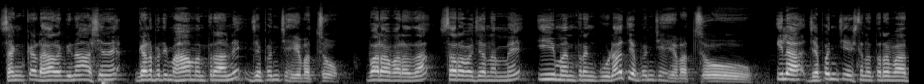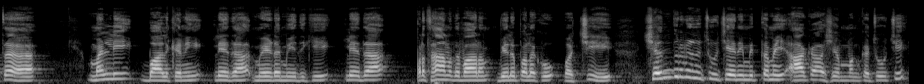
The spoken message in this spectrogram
సంకటహర వినాశన గణపతి మహామంత్రాన్ని జపం చేయవచ్చు. వరవరద సర్వజనమ్మే ఈ మంత్రం కూడా జపం చేయవచ్చు. ఇలా జపం చేసిన తర్వాత మళ్ళీ బాల్కనీ లేదా మేడ మీదికి లేదా ప్రధాన ద్వారం వెలుపలకు వచ్చి చంద్రుడిని చూచే నిమిత్తమై ఆకాశం వంక చూచి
